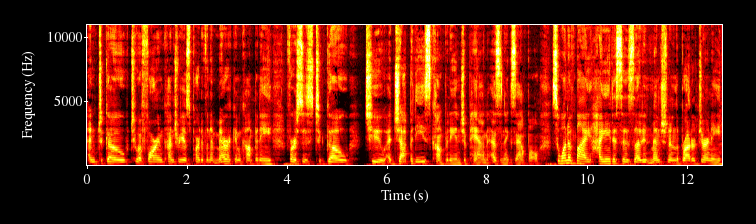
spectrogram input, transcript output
and to go to a foreign country as part of an American company versus to go to a Japanese company in Japan, as an example. So, one of my hiatuses that I didn't mention in the broader journey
